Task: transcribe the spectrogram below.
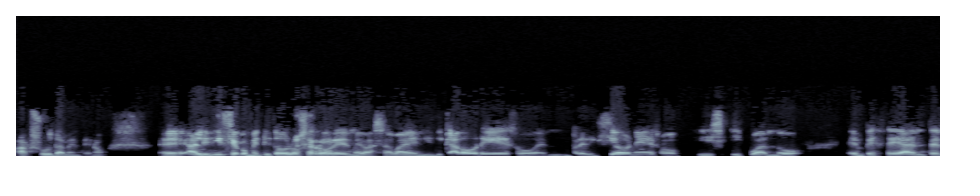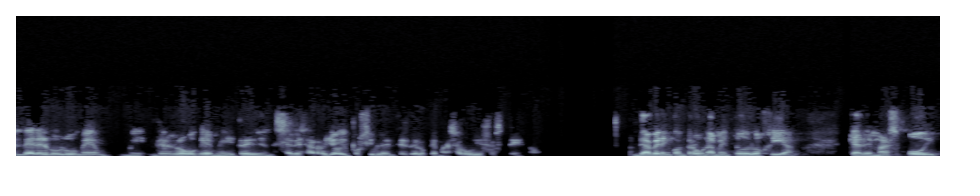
absolutamente, ¿no? Eh, al inicio cometí todos los errores, me basaba en indicadores o en predicciones o, y, cuando empecé a entender el volumen, desde luego que mi trading se desarrolló y posiblemente es de lo que más orgulloso esté, ¿no? de haber encontrado una metodología que además hoy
